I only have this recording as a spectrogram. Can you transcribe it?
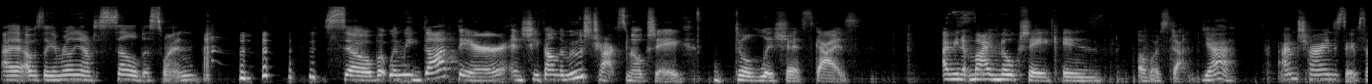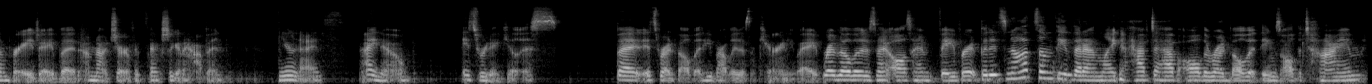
I, I was like, I'm really gonna have to sell this one. so, but when we got there and she found the Moose Tracks milkshake, delicious, guys. I mean, my milkshake is almost done. yeah, I'm trying to save some for AJ, but I'm not sure if it's actually gonna happen. You're nice. I know. It's ridiculous. But it's red velvet. He probably doesn't care anyway. Red velvet is my all time favorite, but it's not something that I'm like, I have to have all the red velvet things all the time.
